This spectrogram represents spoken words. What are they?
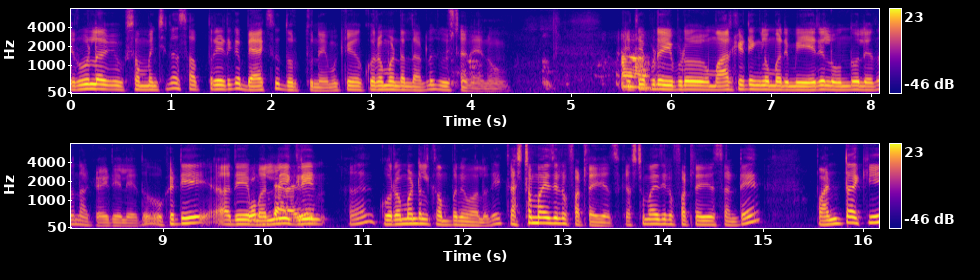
ఎరువులకు సంబంధించిన సపరేట్గా బ్యాగ్స్ దొరుకుతున్నాయి. ముఖ్యంగా కురమండల దాంట్లో చూసిన నేను. అయితే ఇప్పుడు ఇప్పుడు మార్కెటింగ్లో మరి మీ ఏరియాలో ఉందో లేదో నాకు ఐడియా లేదు. ఒకటి అది మళ్ళీ గ్రీన్ కురమండల్ కంపెనీ వాళ్ళది. Customised fertilisers. కస్టమైజ్డ్ ఫర్టిలైజర్స్ అంటే పంటకి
